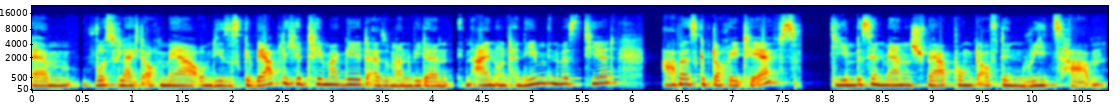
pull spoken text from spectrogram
ähm, wo es vielleicht auch mehr um dieses gewerbliche Thema geht, also man wieder in, in ein Unternehmen investiert. Aber es gibt auch ETFs, die ein bisschen mehr einen Schwerpunkt auf den REITs haben.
